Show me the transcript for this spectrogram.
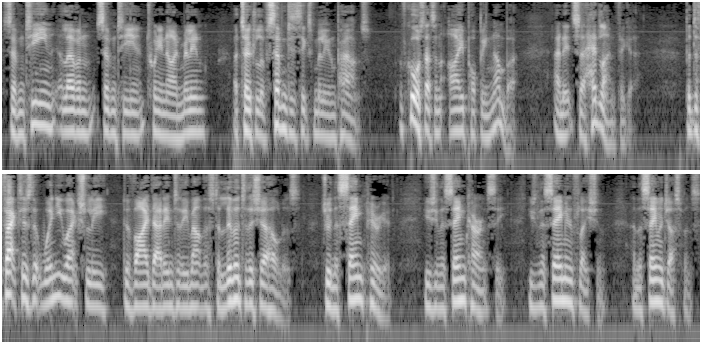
17, 11, 17, 29 million, a total of 76 million pounds. Of course, that's an eye popping number and it's a headline figure. But the fact is that when you actually divide that into the amount that's delivered to the shareholders during the same period, using the same currency, using the same inflation and the same adjustments,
